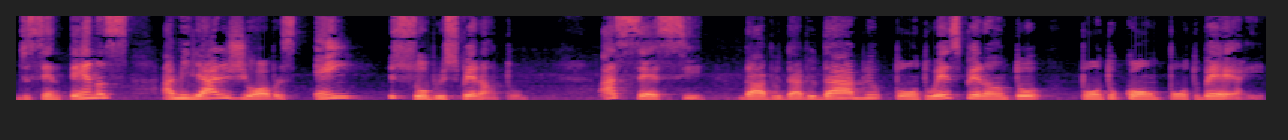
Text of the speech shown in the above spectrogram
de centenas a milhares de obras em e sobre o Esperanto. Acesse www.esperanto.com.br.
